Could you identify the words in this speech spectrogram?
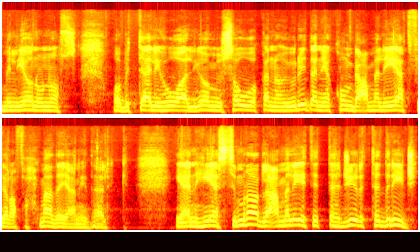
مليون ونص وبالتالي هو اليوم يسوق أنه يريد أن يقوم بعمليات في رفح ماذا يعني ذلك؟ يعني هي استمرار لعملية التهجير التدريجي.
